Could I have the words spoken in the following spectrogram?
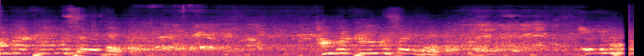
আমরা খামোশ হয়ে যাই। আমরা খামোশ হয়ে যাই। এই মুহূর্তে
